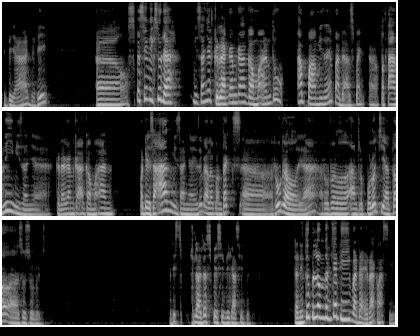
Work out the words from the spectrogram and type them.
Gitu ya. Jadi uh, spesifik sudah. Misalnya gerakan keagamaan itu apa? Misalnya pada aspek uh, petani misalnya, gerakan keagamaan pedesaan misalnya itu kalau konteks uh, rural ya, rural antropologi atau uh, sosiologi. Jadi sudah ada spesifikasi begitu. Dan itu belum terjadi pada era klasik.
